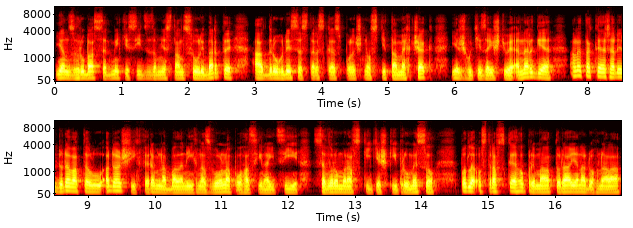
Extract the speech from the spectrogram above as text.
jen zhruba 7 tisíc zaměstnanců Liberty a druhdy sesterské společnosti Tamechček, jež huti zajišťuje energie, ale také řady dodavatelů a dalších firm nabalených na zvolna pohasínající severomoravský těžký průmysl. Podle ostravského primátora Jana Dohnala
